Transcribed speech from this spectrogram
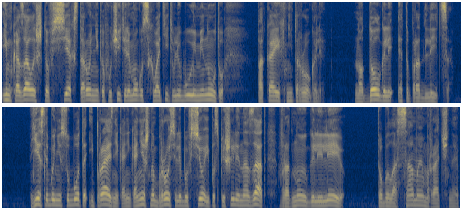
Им казалось, что всех сторонников учителя могут схватить в любую минуту, пока их не трогали. Но долго ли это продлится? Если бы не суббота и праздник, они, конечно, бросили бы все и поспешили назад, в родную Галилею. То была самая мрачная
